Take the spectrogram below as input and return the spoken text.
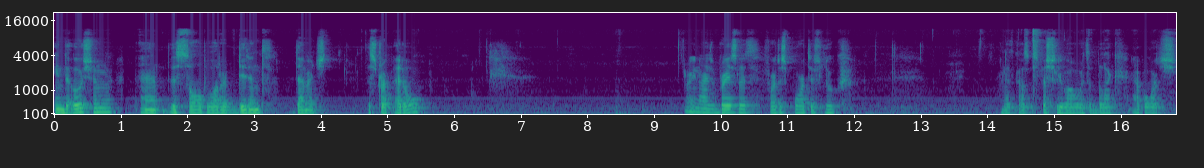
in the ocean and the salt water didn't damage the strap at all. Very nice bracelet for the sportive look. And that goes especially well with the black Apple Watch.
